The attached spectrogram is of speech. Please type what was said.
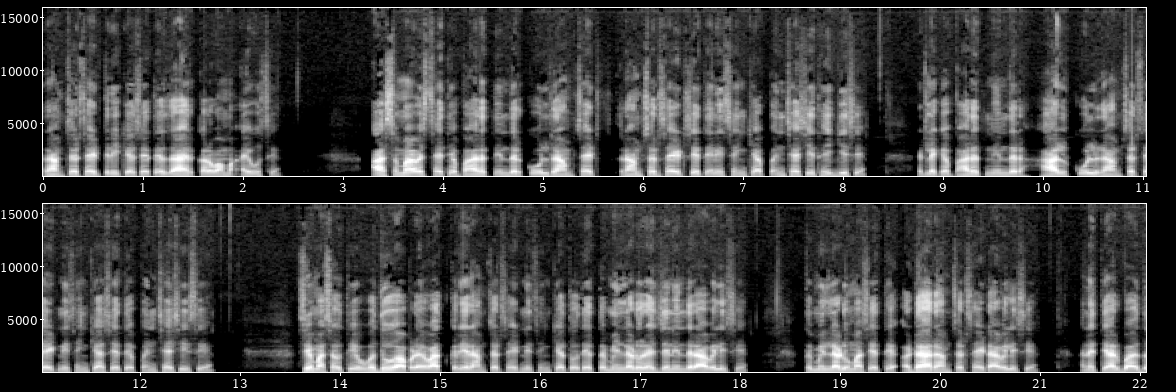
રામસર સાઇટ તરીકે છે તે જાહેર કરવામાં આવ્યું છે. આ સમાવેશ સાથે ભારતની અંદર કુલ રામસાઇટ રામસર સાઇટ છે તેની સંખ્યા પંચ્યાસી થઈ ગઈ છે. એટલે કે ભારતની અંદર હાલ કુલ રામસર સાઇટની સંખ્યા છે તે પંચ્યાસી છે. જેમાં સૌથી વધુ આપણે વાત કરીએ રામસર સાઇટની સંખ્યા, તો તે તમિલનાડુ રાજ્યની અંદર આવેલી છે. તમિલનાડુમાં છે તે અઢાર રામસર સાઇટ આવેલી છે અને ત્યારબાદ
